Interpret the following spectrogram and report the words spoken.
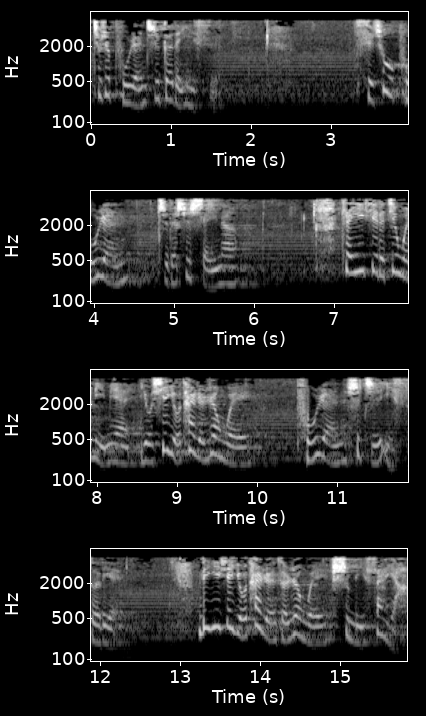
就是仆人之歌的意思。此处仆人指的是谁呢？在一些的经文里面，有些犹太人认为仆人是指以色列，另一些犹太人则认为是弥赛亚。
